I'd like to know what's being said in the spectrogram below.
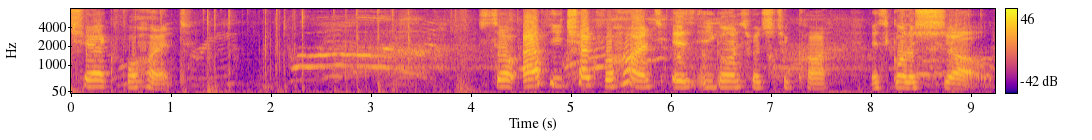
check for hunt. So after you check for hunt, is you gonna switch to car. It's gonna show.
